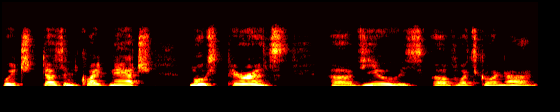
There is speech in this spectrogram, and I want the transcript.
which doesn't quite match most parents' uh, views of what's going on.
